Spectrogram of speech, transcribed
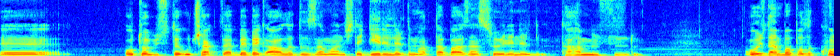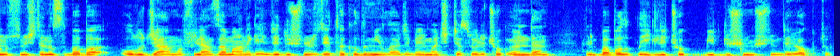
Ee, otobüste, uçakta bebek ağladığı zaman işte gerilirdim. Hatta bazen söylenirdim. Tahammülsüzdüm. O yüzden babalık konusunu işte nasıl baba olacağımı filan zamanı gelince düşünürüz diye takıldım yıllarca. Benim açıkçası öyle çok önden hani babalıkla ilgili çok bir düşünmüşlüğüm de yoktu.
